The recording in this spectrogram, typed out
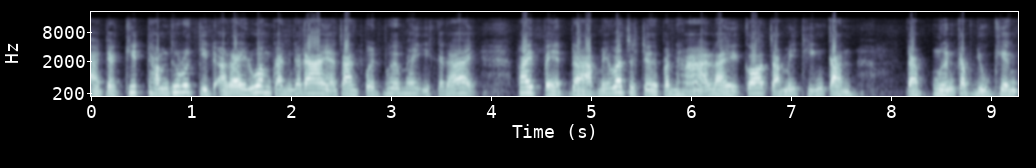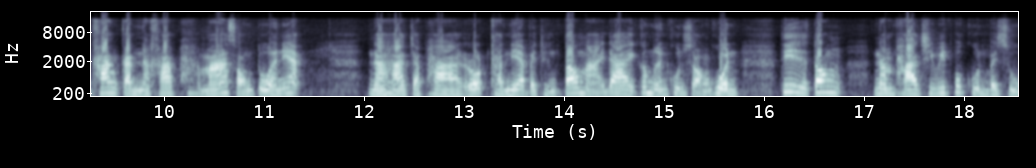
อาจจะคิดทำธุรกิจอะไรร่วมกันก็ได้ อาจารย์เปิดเพิ่มให้อีกก็ได้ไพ่แปดดาบไม่ว่าจะเจอปัญหาอะไรก็จะไม่ทิ้งกันจะเหมือนกับอยู่เคียงข้างกันนะคะม้าสองตัวเนี่ยนะคะจะพารถคันนี้ไปถึงเป้าหมายได้ ก็เหมือนคุณสองคน ที่จะต้องนำพาชีวิตพวกคุณไปสู่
